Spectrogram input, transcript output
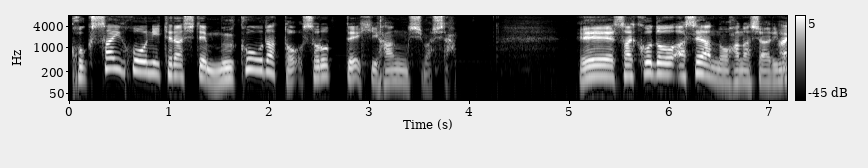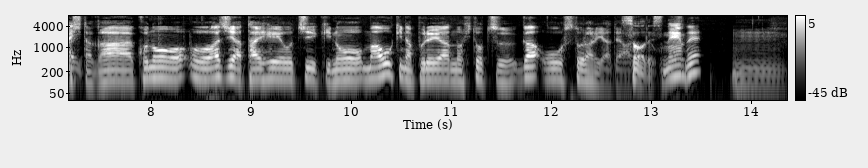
国際法に照らして無効だと揃って批判しました。えー、先ほど ASEAN のお話ありましたが、はい、このアジア太平洋地域の、まあ、大きなプレイヤーの一つがオーストラリアである、そうですね。うん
